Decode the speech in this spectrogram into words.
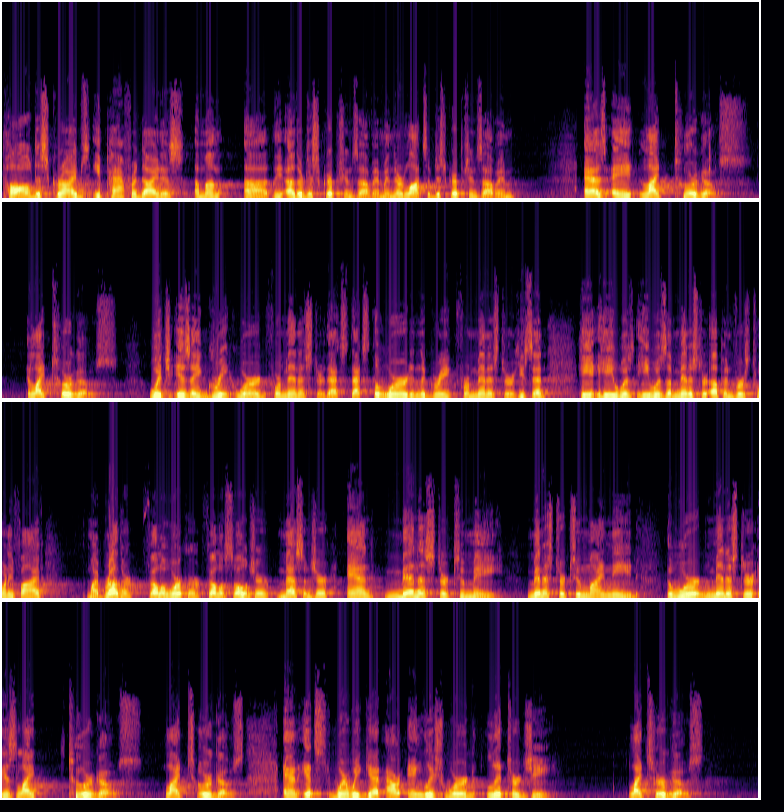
Paul describes Epaphroditus among uh, the other descriptions of him, and there are lots of descriptions of him, as a liturgos, a liturgos, which is a Greek word for minister. That's, that's the word in the Greek for minister. He said he, he, was, he was a minister up in verse 25 my brother, fellow worker, fellow soldier, messenger, and minister to me. Minister to my need. The word minister is liturgos. Liturgos. And it's where we get our English word liturgy. Liturgos.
